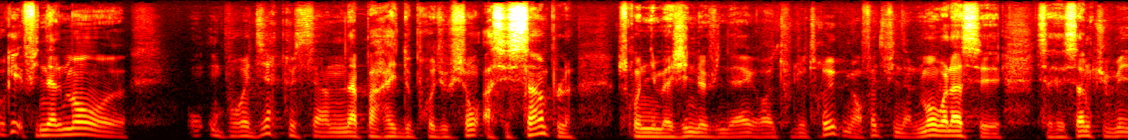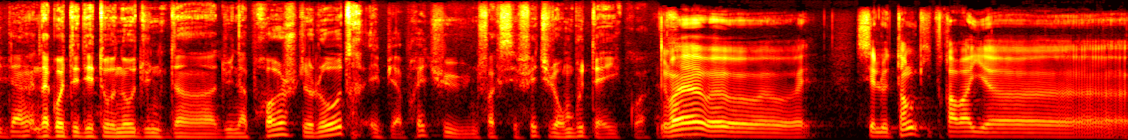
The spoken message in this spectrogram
Ok, finalement, euh, on- pourrait dire que c'est un appareil de production assez simple, parce qu'on imagine le vinaigre, tout le truc, mais en fait, finalement, voilà, c'est assez simple. Tu mets d'un côté des tonneaux d'une d'un- d'une approche, de l'autre, et puis après, tu, une fois que c'est fait, tu l'embouteilles, quoi. Ouais, ouais, ouais, ouais. C'est le temps qui travaille, euh,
